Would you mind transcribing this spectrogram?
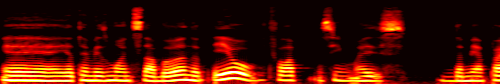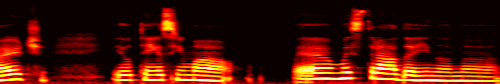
É, e até mesmo antes da banda, eu vou falar assim mais da minha parte, eu tenho assim uma é uma estrada aí na, na,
